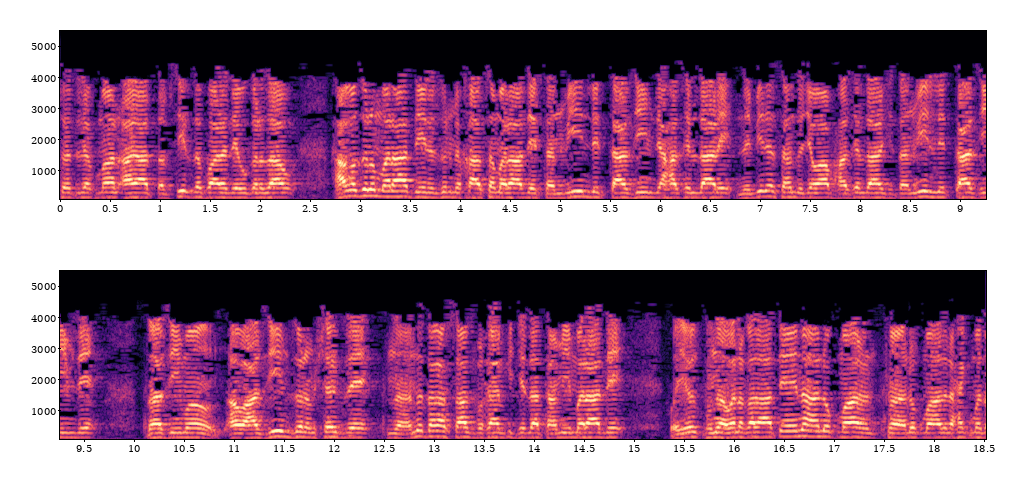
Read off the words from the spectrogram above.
سورہ لقمان آیات تفسیر دفار دے وگرزاو حق ظلم مراد دے، ظلم خاص مراد دے، تنوین للتعظیم دے حاصل دار نبی نے سند جواب حاصل دار چ تنوین للتعظیم دے. تعظیم او عظیم ظلم شرک دے. نہ تگا ساز بخیر کی جدا تعمیم مراد دے. ویکھنا ولقد نا لقمان لقمان الحکمت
